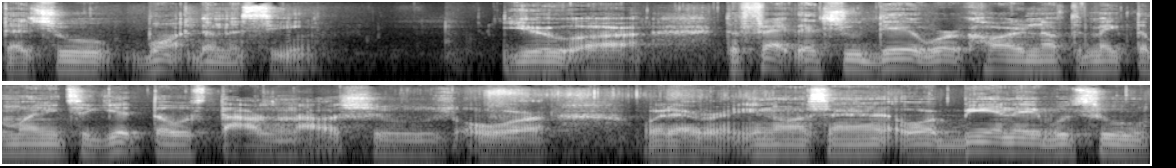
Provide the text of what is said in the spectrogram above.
that you want them to see. You are the fact that you did work hard enough to make the money to get those thousand dollar shoes or whatever, you know what I'm saying? Or being able to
